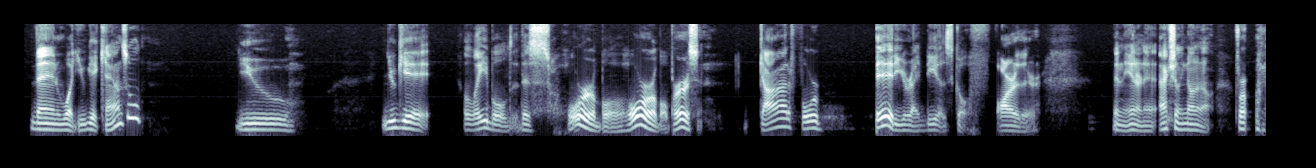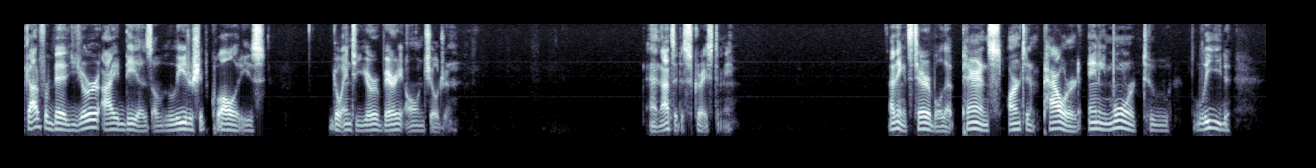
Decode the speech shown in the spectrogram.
then what you get canceled? You you get labeled this horrible, horrible person. God forbid your ideas go farther than the internet. Actually, no, no, no. For God forbid your ideas of leadership qualities go into your very own children. And that's a disgrace to me. I think it's terrible that parents aren't empowered anymore to lead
